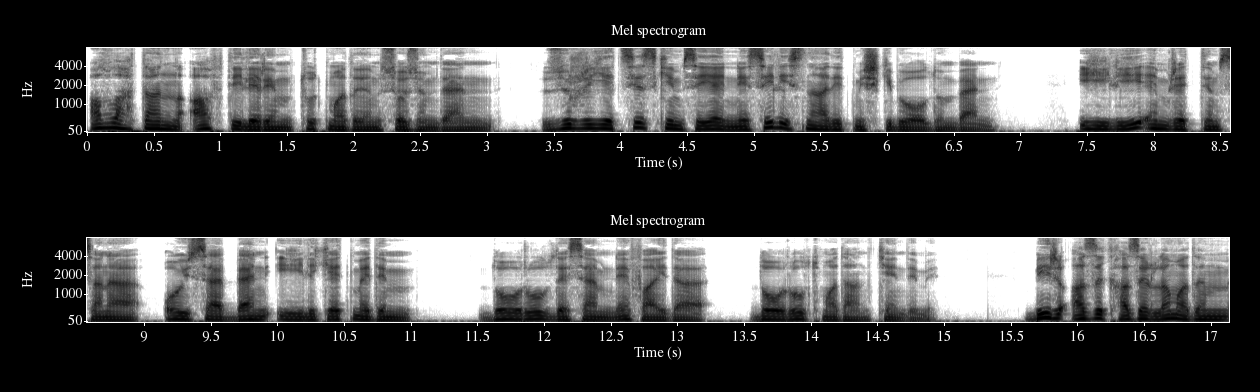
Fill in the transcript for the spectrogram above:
Allah'tan af dilerim tutmadığım sözümden, zürriyetsiz kimseye nesil isnat etmiş gibi oldum ben. İyiliği emrettim sana, oysa ben iyilik etmedim. Doğrul desem ne fayda, doğrultmadan kendimi. Bir azık hazırlamadım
